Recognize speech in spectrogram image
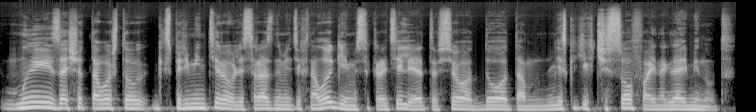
Мы за счет того, что экспериментировали с разными технологиями, сократили это все до там нескольких часов, а иногда и минут.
